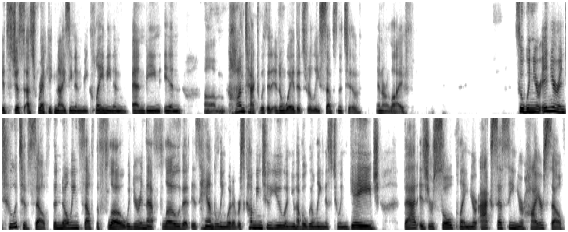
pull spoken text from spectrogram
It's just us recognizing and reclaiming and and being in um, contact with it in a way that's really substantive in our life. So when you're in your intuitive self the knowing self the flow when you're in that flow that is handling whatever's coming to you and you have a willingness to engage that is your soul plane. You're accessing your higher self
